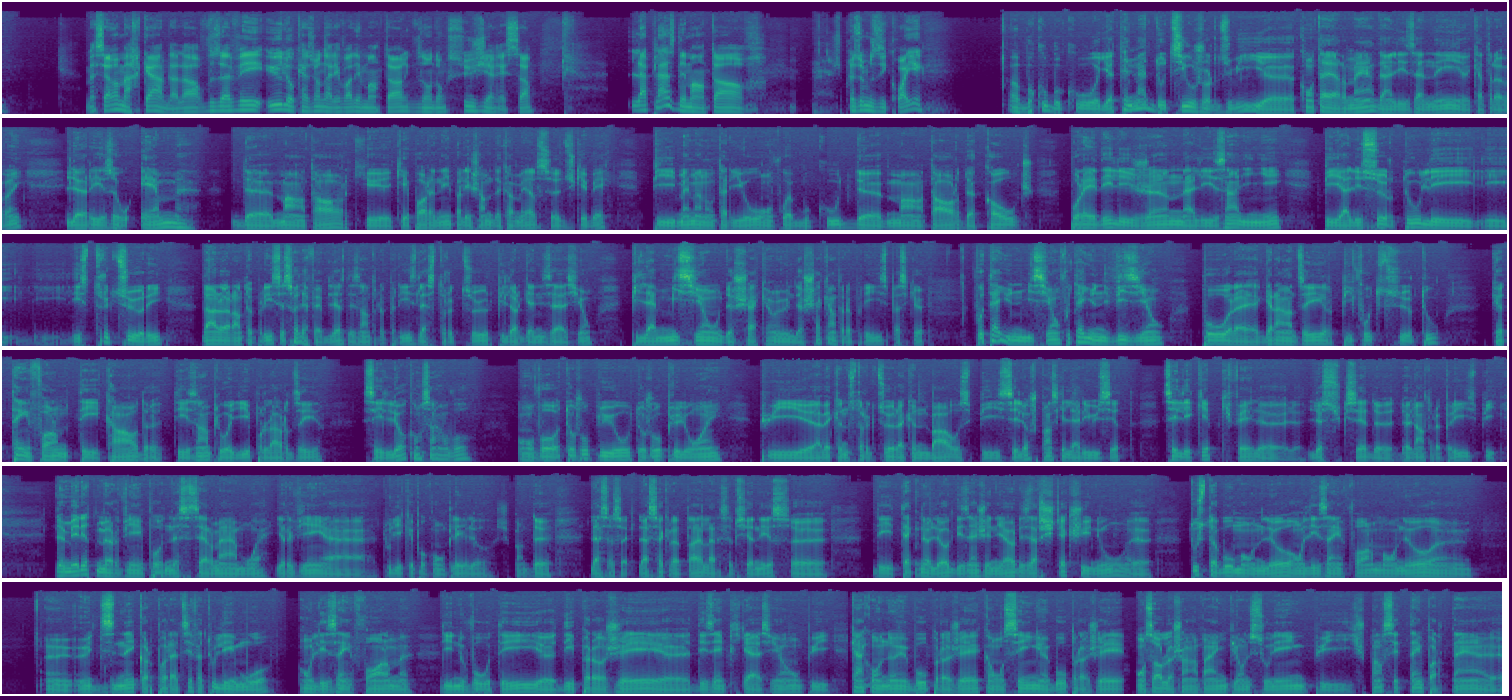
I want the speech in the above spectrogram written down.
Mais c'est remarquable. Alors, vous avez eu l'occasion d'aller voir des mentors qui vous ont donc suggéré ça. La place des mentors, je présume vous y croyez? Ah, beaucoup, beaucoup. Il y a tellement d'outils aujourd'hui, euh, contrairement dans les années 80, euh, le réseau M de mentors qui, qui est parrainé par les chambres de commerce du Québec puis même en Ontario, on voit beaucoup de mentors, de coachs pour aider les jeunes à les enligner, puis les surtout les, structurer dans leur entreprise. C'est ça la faiblesse des entreprises, la structure, puis l'organisation, puis la mission de chacun, de chaque entreprise, parce que faut avoir une mission, faut avoir une vision pour euh, grandir, puis il faut surtout que tu informes tes cadres, tes employés pour leur dire, c'est là qu'on s'en va on va toujours plus haut, toujours plus loin, puis euh, avec une structure, avec une base. Puis c'est là, je pense, qu'il y a la réussite. C'est l'équipe qui fait le, succès de, l'entreprise. Puis le mérite ne me revient pas nécessairement à moi. Il revient à toute l'équipe au complet. Là. Je pense de la, secrétaire, la réceptionniste, euh, des technologues, des ingénieurs, des architectes chez nous. Euh, tout ce beau monde-là, on les informe. On a un dîner corporatif à tous les mois. On les informe des nouveautés, euh, des projets, euh, des implications. Puis quand on a un beau projet, qu'on signe un beau projet, on sort le champagne, puis on le souligne. Puis je pense que c'est important. Euh,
